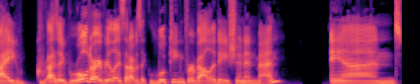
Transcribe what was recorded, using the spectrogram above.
I, as I grew older, I realized that I was like looking for validation in men. And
